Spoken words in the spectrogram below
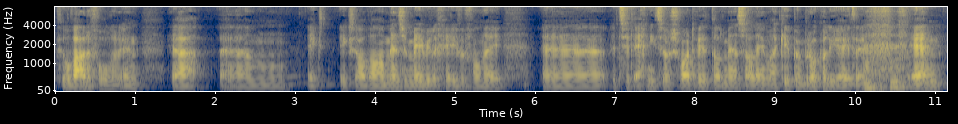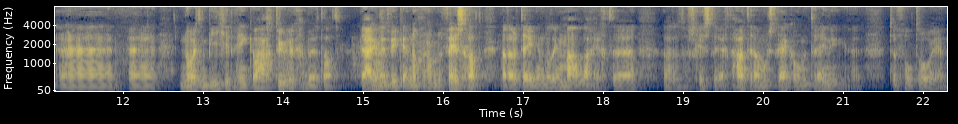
veel waardevoller. En ja, um, ik, ik zou wel mensen mee willen geven van hey, uh, het zit echt niet zo zwart-wit dat mensen alleen maar kip en broccoli eten en uh, uh, nooit een biertje drinken. Maar natuurlijk gebeurt dat. Ja, ik heb dit weekend nog een feest gehad. Nou, dat betekent dat ik maandag echt, nou, dat was gisteren echt hard eraan moest trekken om een training te voltooien.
